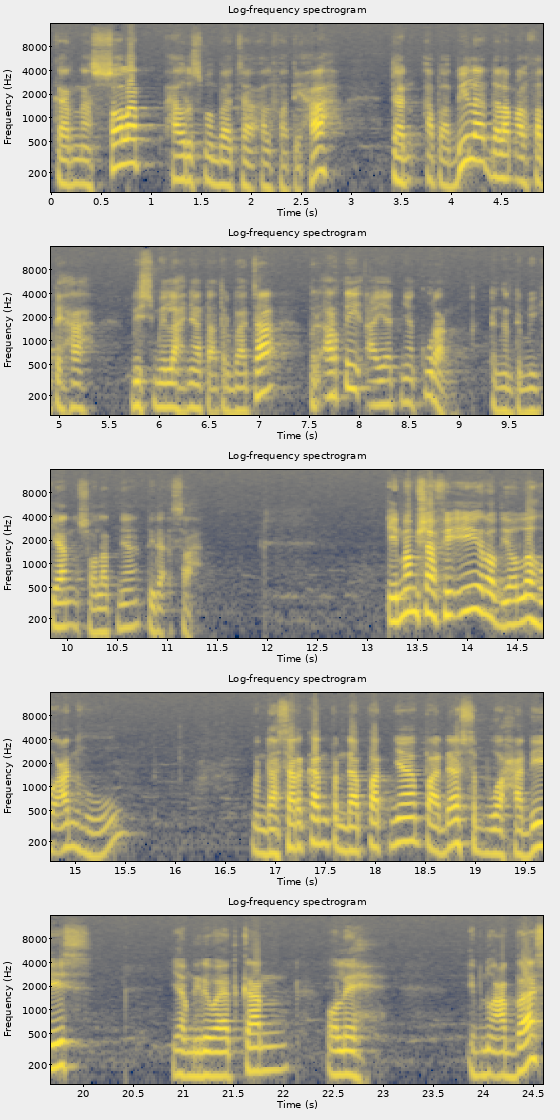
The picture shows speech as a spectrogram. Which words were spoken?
Karena sholat harus membaca al-fatihah dan apabila dalam al-fatihah bismillahnya tak terbaca berarti ayatnya kurang. Dengan demikian sholatnya tidak sah. Imam Syafi'i radhiyallahu anhu mendasarkan pendapatnya pada sebuah hadis yang diriwayatkan oleh Ibnu Abbas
